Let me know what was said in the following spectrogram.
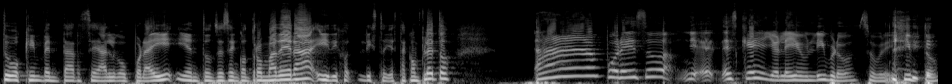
tuvo que inventarse algo por ahí y entonces encontró madera y dijo, listo, ya está completo. Ah, por eso eh, es que yo leí un libro sobre Egipto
